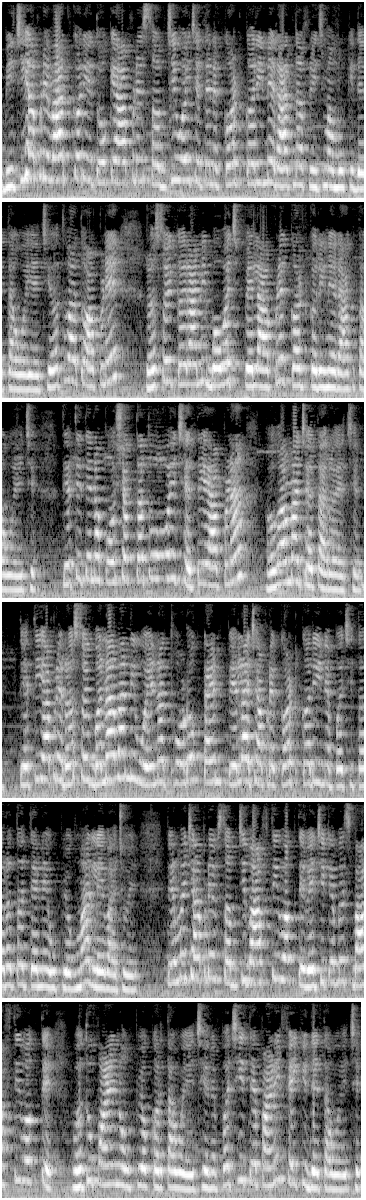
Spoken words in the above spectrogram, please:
બીજી આપણે વાત કરીએ તો કે આપણે સબ્જી હોય છે તેને કટ કરીને રાતના ફ્રીજમાં મૂકી દેતા હોઈએ છીએ અથવા તો આપણે રસોઈ કરવાની બહુ જ પહેલા આપણે કટ કરીને રાખતા હોઈએ છીએ. તેથી તેના પોષક તત્વો હોય છે તે આપણા હવામાં જતા રહે છે. તેથી આપણે રસોઈ બનાવવાની હોય એના થોડોક ટાઈમ પહેલા જ આપણે કટ કરીને પછી તરત જ તેને ઉપયોગમાં લેવા જોઈએ. તેમજ આપણે સબ્જી બાફતી વખતે વેજીટેબલ્સ બાફતી વખતે વધુ પાણીનો ઉપયોગ કરતા હોઈએ છીએ અને પછી તે પાણી ફેંકી દેતા હોઈએ છીએ.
